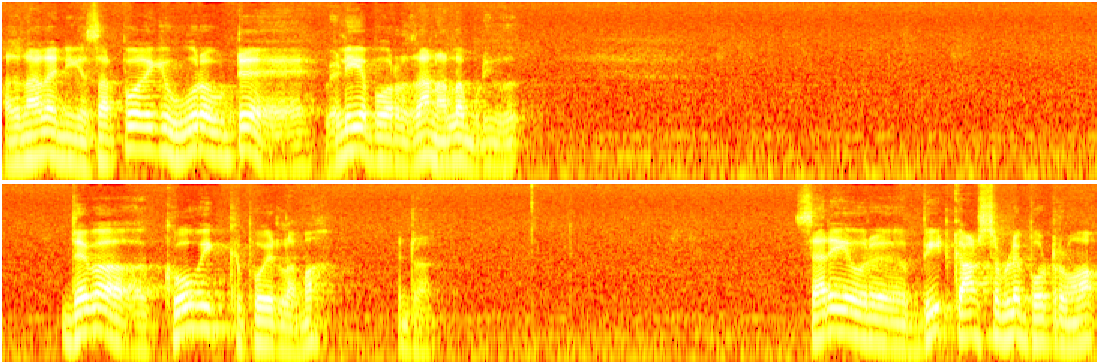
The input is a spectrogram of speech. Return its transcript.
அதனால் நீங்கள் தற்போதைக்கு ஊரை விட்டு வெளியே போகிறது தான் நல்ல முடிவு. தேவா கோவைக்கு போயிடலாமா என்றான். சரி ஒரு பீட் கான்ஸ்டபிளே போட்டுருவோம்.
